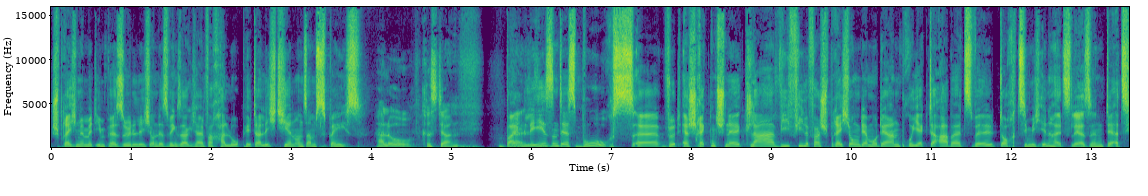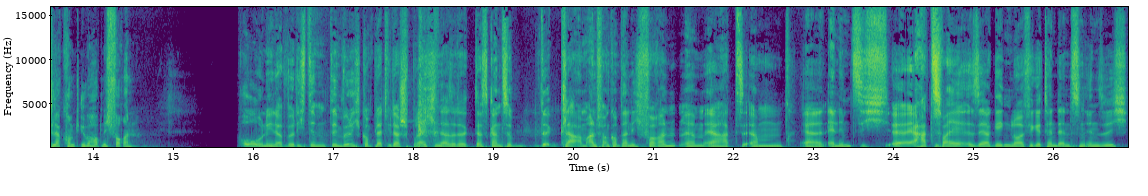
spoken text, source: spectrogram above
sprechen wir mit ihm persönlich und deswegen sage ich einfach Hallo Peter Licht hier in unserem Space. Hallo, Christian. Beim Lesen des Buchs äh, wird erschreckend schnell klar, wie viele Versprechungen der modernen Projekte-Arbeitswelt doch ziemlich inhaltsleer sind. Der Erzähler kommt überhaupt nicht voran. Oh, nee, da würde ich dem, dem würde ich komplett widersprechen. Also das Ganze, klar, am Anfang kommt er nicht voran. Ähm, er hat, ähm, er, er nimmt sich, äh, er hat zwei sehr gegenläufige Tendenzen in sich,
